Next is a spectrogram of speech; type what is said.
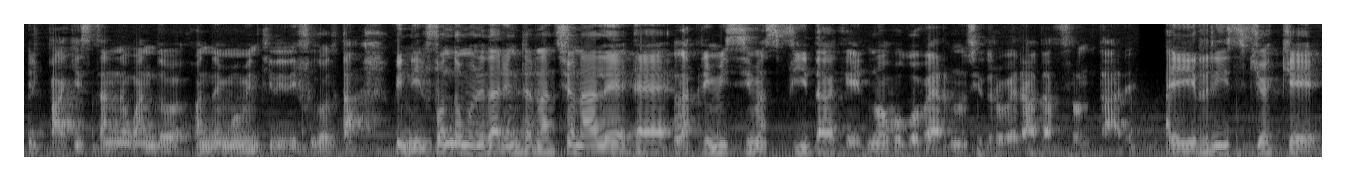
il Pakistan quando, quando è in momenti di difficoltà. Quindi il Fondo Monetario Internazionale è la primissima sfida che il nuovo governo si troverà ad affrontare e il rischio è che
